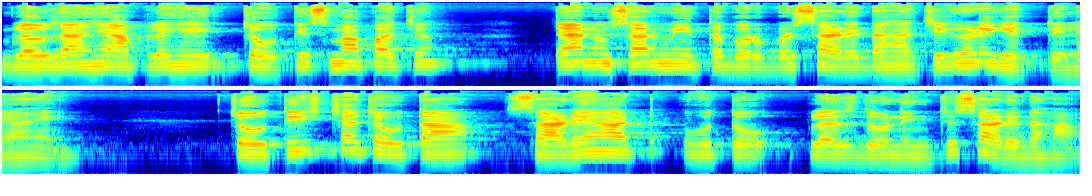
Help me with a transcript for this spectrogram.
ब्लाऊज आहे आपलं हे चौतीस मापाचं. त्यानुसार मी इथं बरोबर साडेदहाची घडी घेतलेली आहे. चौतीसच्या चौथा साडेआठ होतो प्लस दोन इंच साडेदहा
